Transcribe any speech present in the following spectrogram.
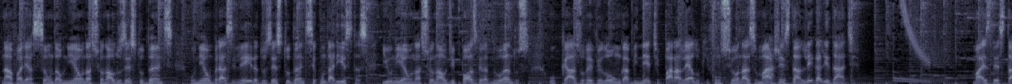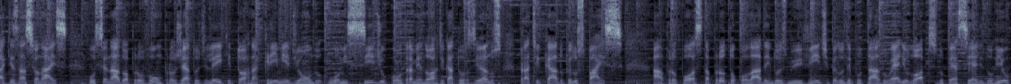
Na avaliação da União Nacional dos Estudantes, União Brasileira dos Estudantes Secundaristas e União Nacional de Pós-Graduandos, o caso revelou um gabinete paralelo que funciona às margens da legalidade. Mais destaques nacionais. O Senado aprovou um projeto de lei que torna crime hediondo o homicídio contra menor de 14 anos praticado pelos pais. A proposta protocolada em 2020 pelo deputado Hélio Lopes, do PSL do Rio,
